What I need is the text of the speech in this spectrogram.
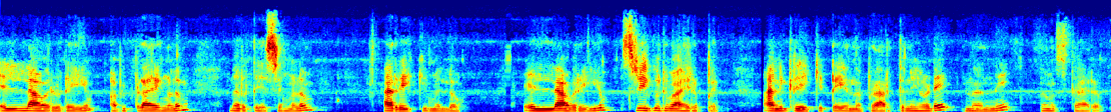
എല്ലാവരുടെയും അഭിപ്രായങ്ങളും നിർദ്ദേശങ്ങളും അറിയിക്കുമല്ലോ. എല്ലാവരെയും ശ്രീ ഗുരുവായൂരപ്പൻ അനുഗ്രഹിക്കട്ടെ എന്ന പ്രാർത്ഥനയോടെ നന്ദി നമസ്കാരം.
